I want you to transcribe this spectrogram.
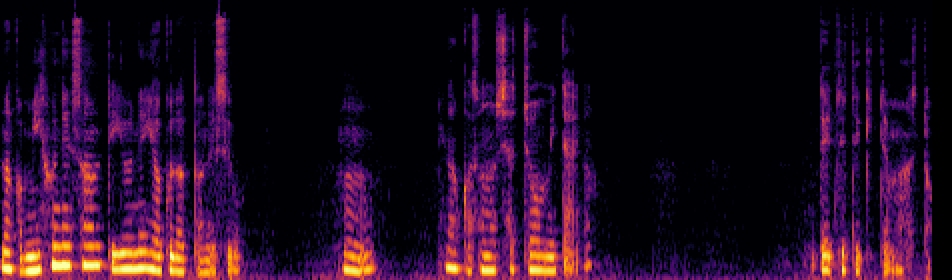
なんか三船さんっていうね役だったんですよ。うん。なんかその社長みたいな。で出てきてました。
